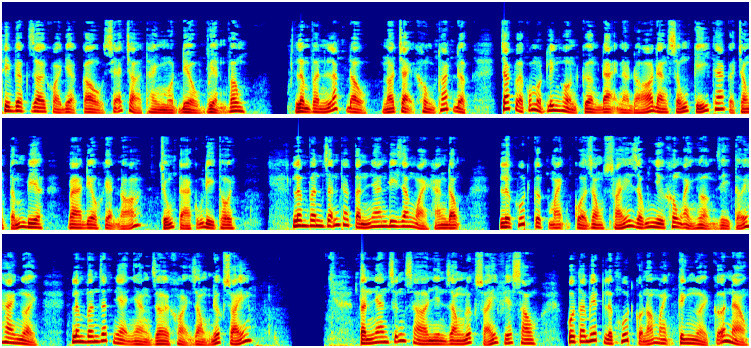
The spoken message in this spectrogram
thì việc rời khỏi địa cầu sẽ trở thành một điều viển vông lâm vân lắc đầu, nó chạy không thoát được. Chắc là có một linh hồn cường đại nào đó đang sống ký thác ở trong tấm bia và điều khiển nó. Chúng ta cũng đi thôi. Lâm vân dẫn theo tần nhan đi ra ngoài hang động. Lực hút cực mạnh của dòng xoáy giống như không ảnh hưởng gì tới hai người. Lâm vân rất nhẹ nhàng rời khỏi dòng nước xoáy. Tần nhan sững sờ nhìn dòng nước xoáy phía sau. Cô ta biết lực hút của nó mạnh kinh người cỡ nào.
